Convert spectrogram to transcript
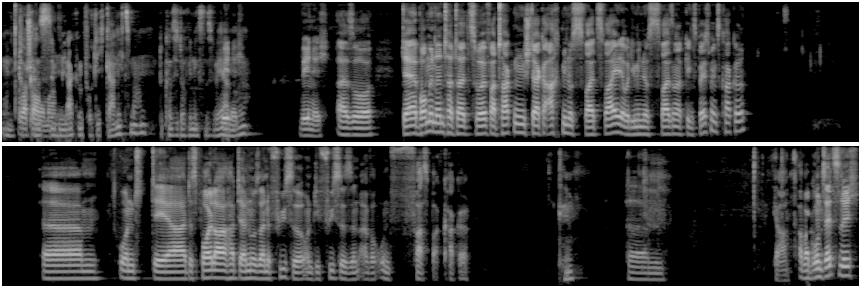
Und du kannst im Nahkampf wirklich gar nichts machen? Du kannst dich doch wenigstens wehren, Wenig. oder? Wenig. Also, der Abominant hat halt 12 Attacken, Stärke 8 minus 2, 2, aber die minus 2 sind halt gegen Space Marines kacke. Ähm, und der Despoiler hat ja nur seine Füße und die Füße sind einfach unfassbar kacke. Okay. Ähm, ja, aber grundsätzlich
